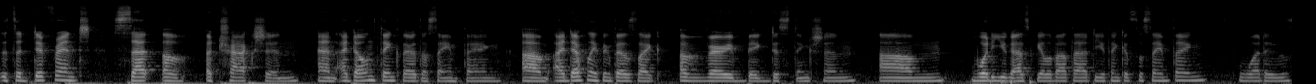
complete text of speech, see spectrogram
it's a different set of attraction, and I don't think they're the same thing. Um, I definitely think there's like a very big distinction. Um, what do you guys feel about that? Do you think it's the same thing? What is?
